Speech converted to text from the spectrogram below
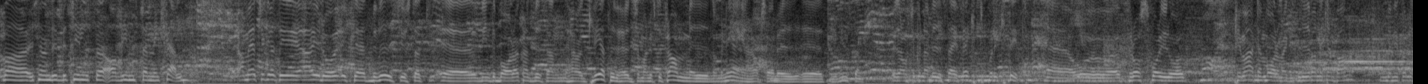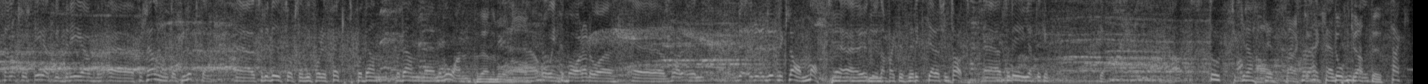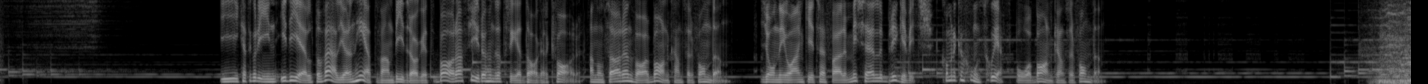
Vad känner du betydelse av vinsten ikväll? Ja, men jag tycker att det är ju då ytterligare ett bevis just att eh, vi inte bara har kunnat visa en hög kreativ höjd som man lyfter fram i nomineringen här också, eller i, eh, till vinsten, utan också kunna visa effekt på riktigt. Eh, och för oss var det ju då primärt en varumärkesdrivande kampanj, men vi kunde sen också se att vi drev eh, försäljningen av produkten. Eh, så det visar också att vi får effekt på den, på den eh, nivån. På den nivån, ja. Eh, och inte bara då eh, var, re, re, reklammått, eh, utan faktiskt riktiga resultat. Eh, så det är jättekul. Ja. Ja, stort grattis. Ja, verkligen. Stort grattis. Tack. I kategorin Ideellt och välgörenhet vann bidraget Bara 403 dagar kvar. Annonsören var Barncancerfonden. Jonny och Anki träffar Michel Brygevich, kommunikationschef på Barncancerfonden.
